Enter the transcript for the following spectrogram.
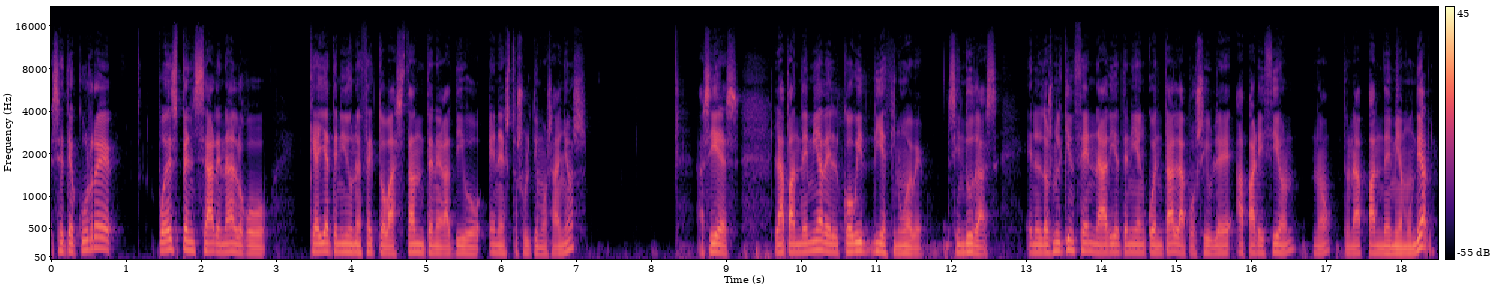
¿se te ocurre, puedes pensar en algo que haya tenido un efecto bastante negativo en estos últimos años? Así es, la pandemia del COVID-19. Sin dudas, en el 2015 nadie tenía en cuenta la posible aparición ¿no? de una pandemia mundial.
